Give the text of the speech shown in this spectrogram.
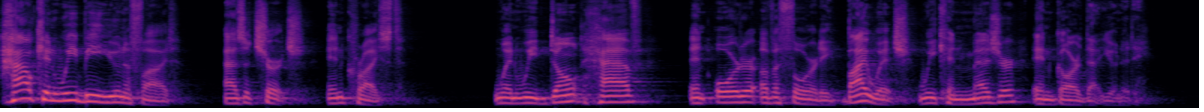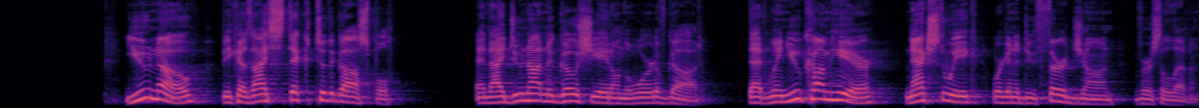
How can we be unified? As a church in Christ when we don't have an order of authority by which we can measure and guard that unity. You know, because I stick to the gospel and I do not negotiate on the word of God, that when you come here next week, we're going to do 3 John, verse 11.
